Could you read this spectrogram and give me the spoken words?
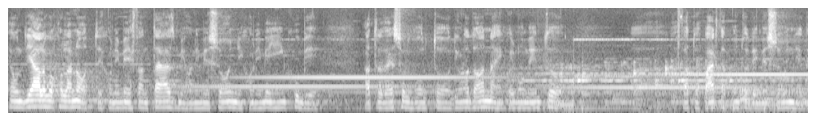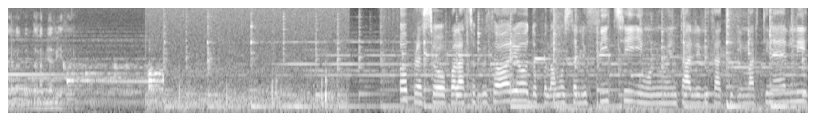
È un dialogo con la notte, con i miei fantasmi, con i miei sogni, con i miei incubi, attraverso il volto di una donna che in quel momento fatto parte appunto dei miei sogni e della, della mia vita. Presso Palazzo Pretorio, dopo la mostra agli Uffizi, i monumentali ritratti di Martinelli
